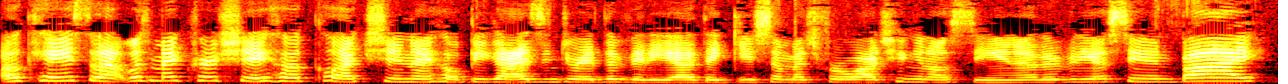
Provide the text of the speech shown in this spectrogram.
Okay, so that was my crochet hook collection. I hope you guys enjoyed the video. Thank you so much for watching, and I'll see you in another video soon. Bye!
